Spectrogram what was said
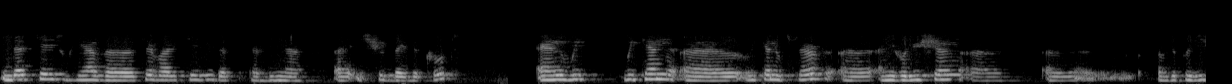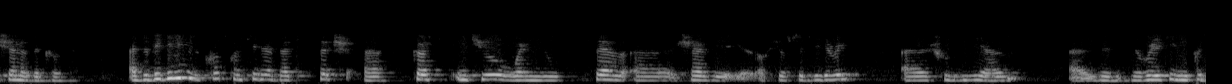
In that case, we have uh, several cases that have been uh, uh issued by the court, and we we can uh, we can observe uh, an evolution of the position of the court. At the beginning, the court considered that such costs incur when you sell shares of your subsidiaries should be um, uh, the, the relative input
